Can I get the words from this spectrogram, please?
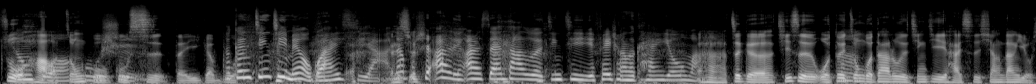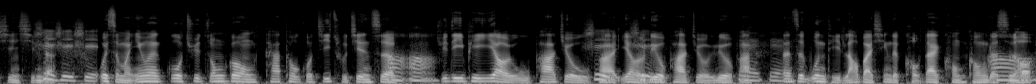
做好中国故事的一个，那跟经济没有关系啊，那不是二零二三大陆的经济非常的堪忧吗？啊，这个其实我对中国大陆的经济还是相当有信心的。是是是。为什么？因为过去中共它透过基础建设，GDP 要有五趴就五趴，要有六趴就有六趴。但是问题，老百姓的口袋空空的时候，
